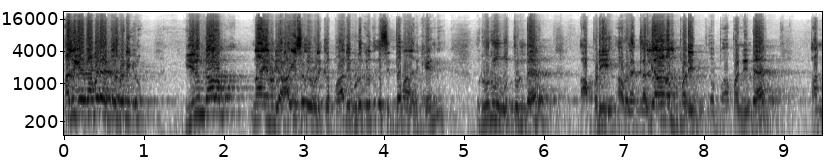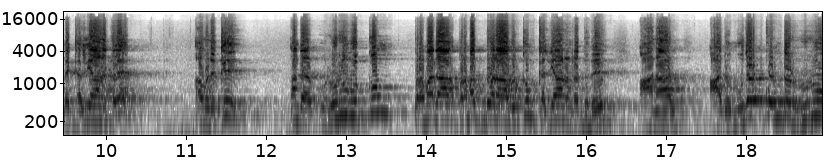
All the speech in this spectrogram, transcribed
அதுக்கேற்ற மாதிரி அட்ஜஸ்ட் பண்ணிக்கிறோம் இருந்தாலும் நான் என்னுடைய ஆயுசுல இவளுக்கு பாதி கொடுக்கறதுக்கு சித்தமாக இருக்கேன்னு ருரு ஒத்துண்டார். அப்படி அவளை கல்யாணம் படி ப- பண்ணிட்டார் அந்த கல்யாணத்தில் அவளுக்கு அந்த ருருவுக்கும் பிரமதா பிரமத்வராவுக்கும் கல்யாணம் நடந்தது. ஆனால் அது முதற்கொண்டு ருரு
